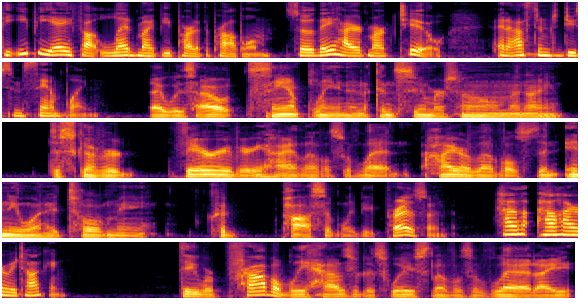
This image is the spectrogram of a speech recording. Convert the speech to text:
The EPA thought lead might be part of the problem, so they hired Marc too and asked him to do some sampling. I was out sampling in a consumer's home and I discovered very, very high levels of lead, higher levels than anyone had told me could possibly be present. How, how high are we talking? They were probably hazardous waste levels of lead. I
